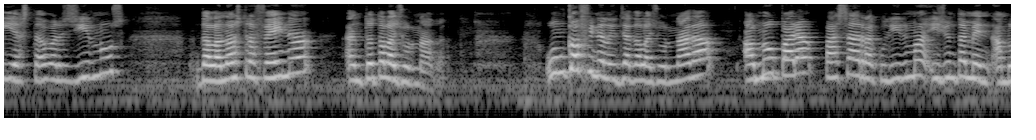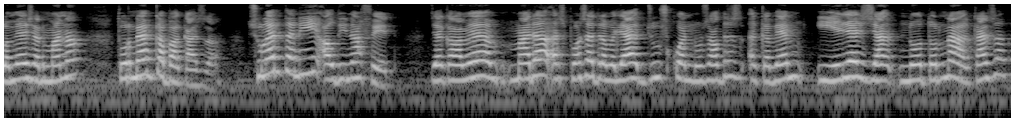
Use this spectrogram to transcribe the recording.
i estavergir-nos de la nostra feina en tota la jornada. Un cop finalitzada la jornada, el meu pare passa a recollir-me i juntament amb la meva germana tornem cap a casa. Solem tenir el dinar fet, ja que la meva mare es posa a treballar just quan nosaltres acabem i ella ja no torna a casa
